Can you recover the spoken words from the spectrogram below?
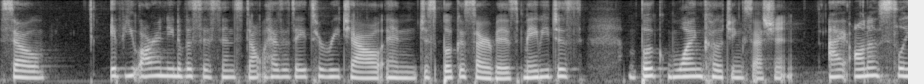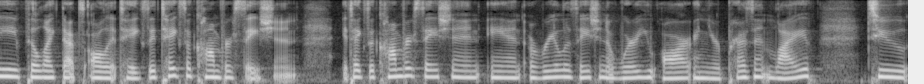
So, if you are in need of assistance, don't hesitate to reach out and just book a service. Maybe just book one coaching session. I honestly feel like that's all it takes. It takes a conversation. It takes a conversation and a realization of where you are in your present life to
